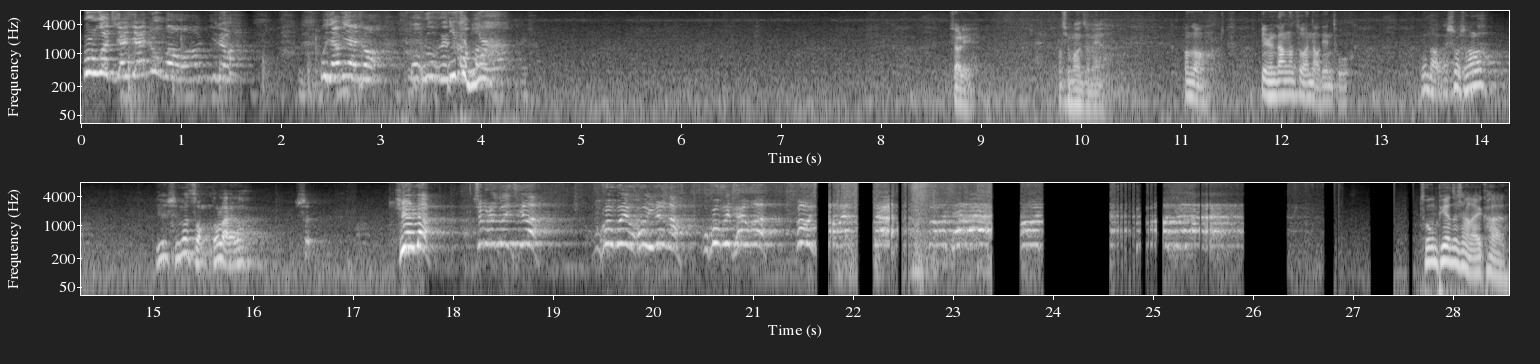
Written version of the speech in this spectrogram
不是我严严重吗？我你这，我严不严重？我会不会？你怎么样？小李，情况怎么样？方总，病人刚刚做完脑电图。我脑袋受伤了，连什么总都来了。是，天哪！是不是坠机了？我会不会有后遗症啊？我会不会瘫痪？从片子上来看，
